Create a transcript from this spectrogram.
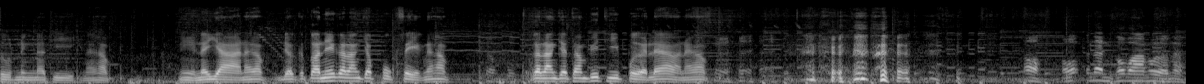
สูตรหนึ่งนาทีนะครับ นี่นายานะครับ เดี๋ยวตอนนี้กำลังจะปลูกเสกนะครับกำลังจะทำพิธีเปิดแล้วนะครับอ๋ออ๋อนั่นเขาวางเลยน่ะ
